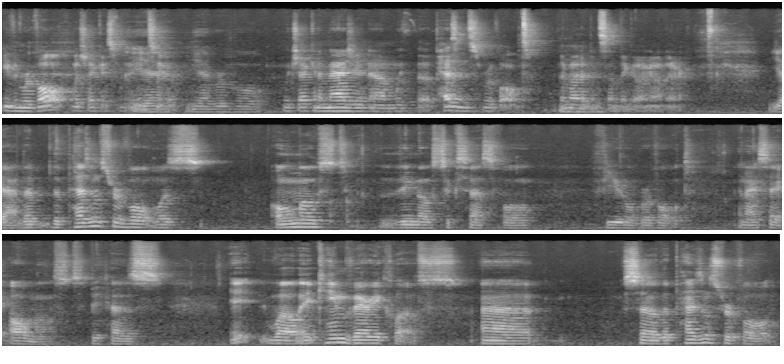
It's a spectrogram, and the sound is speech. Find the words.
even revolt, which I guess we're yeah, into. yeah, revolt. Which I can imagine um, with the peasants' revolt, there might have been Mhm. something going on there. Yeah, the the peasants' revolt was almost the most successful feudal revolt, and I say almost because it well it came very close. Uh, so the peasants' revolt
